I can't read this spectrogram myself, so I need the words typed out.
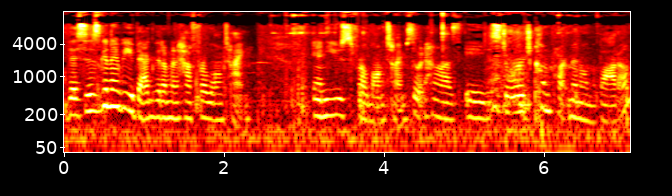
this is going to be a bag that I'm going to have for a long time and used for a long time. So, it has a storage compartment on the bottom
